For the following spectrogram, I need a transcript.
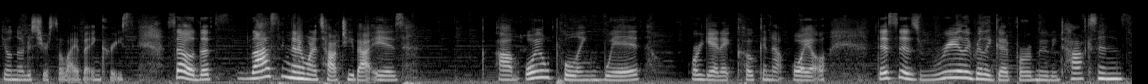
you'll notice your saliva increase. So the last thing that I want to talk to you about is um, oil pulling with organic coconut oil. This is really, really good for removing toxins,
